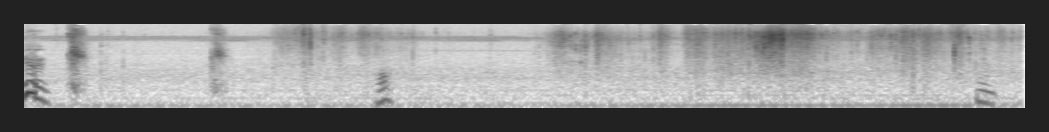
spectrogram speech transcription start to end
Look. Oh. You're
